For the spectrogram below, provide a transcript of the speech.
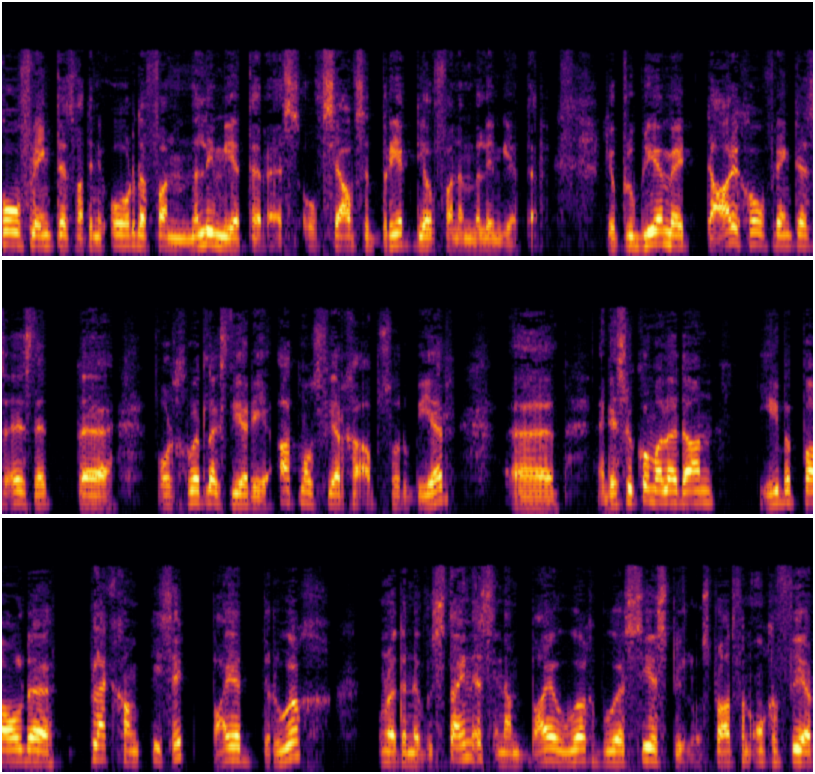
golflengtes wat in die orde van millimeter is of selfs 'n breekdeel van 'n millimeter. Jou probleem met daardie golflengtes is dit uh, word grootliks deur die atmosfeer geabsorbeer. Uh en dis hoekom hulle dan hierdie bepaalde plek gaan kies het, baie droog omdat dit 'n woestyn is en dan baie hoog bo seespieël. Ons praat van ongeveer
